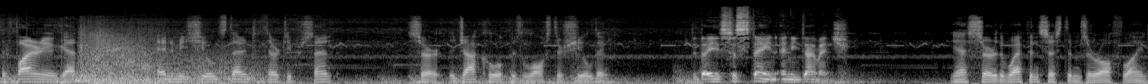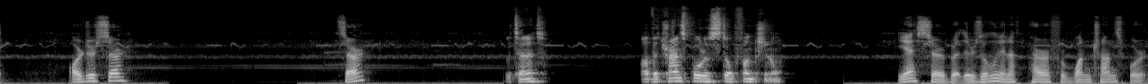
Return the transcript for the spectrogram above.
They're firing again. Enemy shields down to 30%. Sir, the Jackalope has lost their shielding. Did they sustain any damage? Yes, sir, the weapon systems are offline. Orders, sir? Sir? Lieutenant? Are the transporters still functional? Yes, sir, but there's only enough power for one transport.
